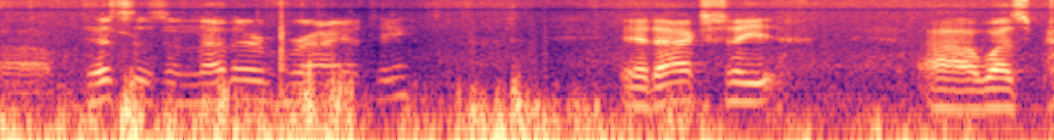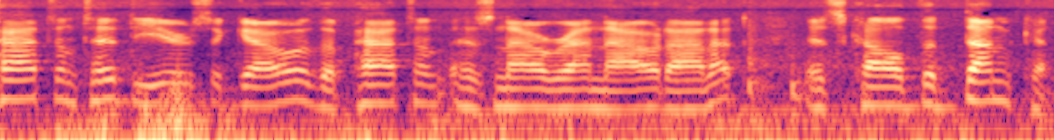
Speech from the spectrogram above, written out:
Uh, This is another variety. It actually uh, was patented years ago. The patent has now run out on it. It's called the Duncan.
